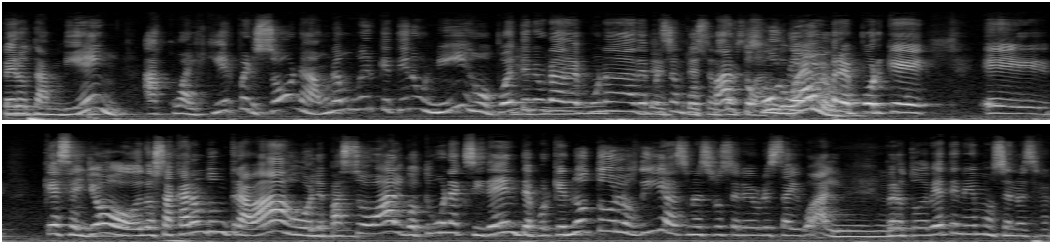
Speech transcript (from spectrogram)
pero también a cualquier persona, una mujer que tiene un hijo, puede tener una, de, una depresión postparto, un hombre porque, eh, qué sé yo, lo sacaron de un trabajo, le pasó algo, tuvo un accidente, porque no todos los días nuestro cerebro está igual, uh -huh. pero todavía tenemos en nuestra,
